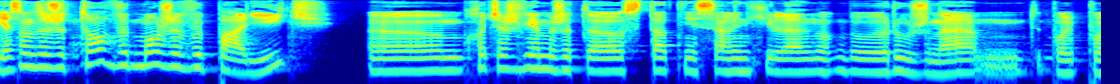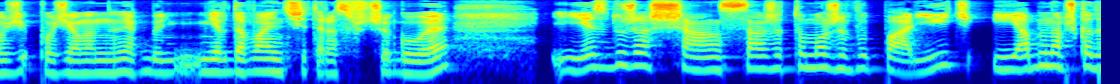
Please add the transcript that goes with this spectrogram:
Ja sądzę, że to wy może wypalić, chociaż wiemy, że te ostatnie Silent Hill no, były różne po, poziomem, no, jakby nie wdawając się teraz w szczegóły. Jest duża szansa, że to może wypalić i ja bym na przykład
